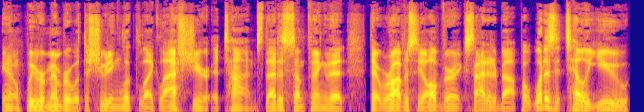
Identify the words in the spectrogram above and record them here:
you know, we remember what the shooting looked like last year at times. That is something that that we're obviously all very excited about. But what does it tell you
